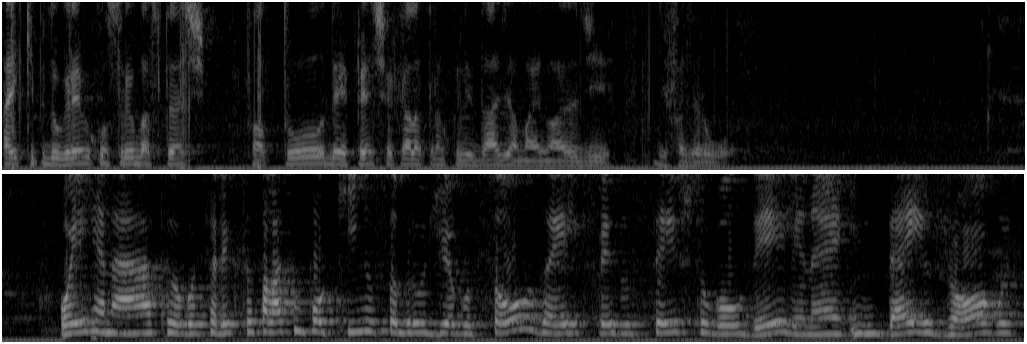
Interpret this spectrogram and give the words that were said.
a equipe do Grêmio construiu bastante. Faltou, de repente, aquela tranquilidade a mais na hora de, de fazer o gol. Oi, Renato. Eu gostaria que você falasse um pouquinho sobre o Diego Souza, ele que fez o sexto gol dele né, em 10 jogos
